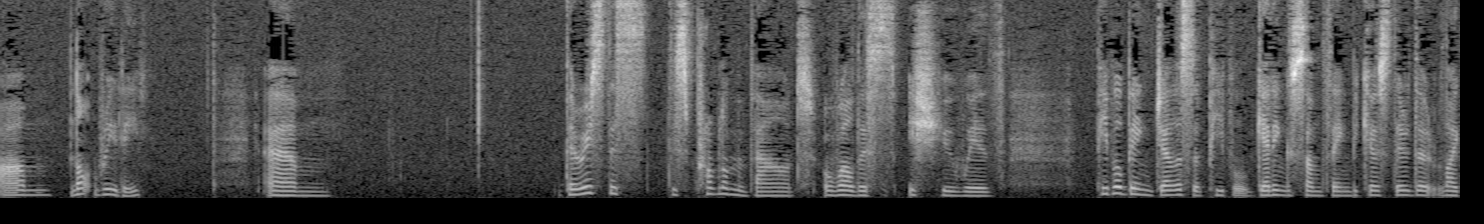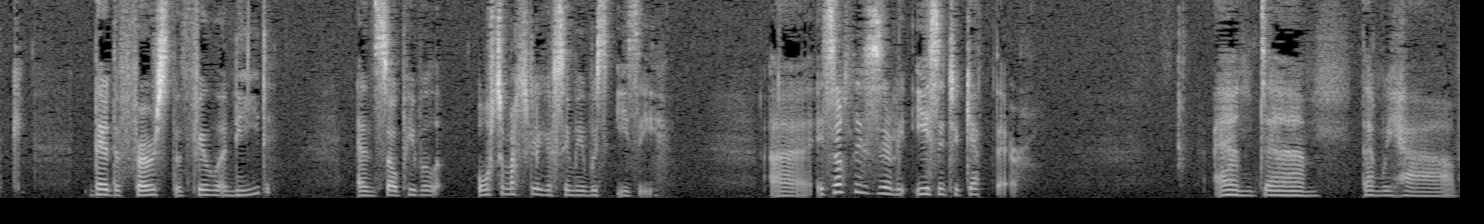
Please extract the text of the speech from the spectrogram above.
um, not really. Um, there is this this problem about, or well, this issue with people being jealous of people getting something because they're the like they're the first that feel a need, and so people automatically assume it was easy. Uh, it's not necessarily easy to get there. And um, then we have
